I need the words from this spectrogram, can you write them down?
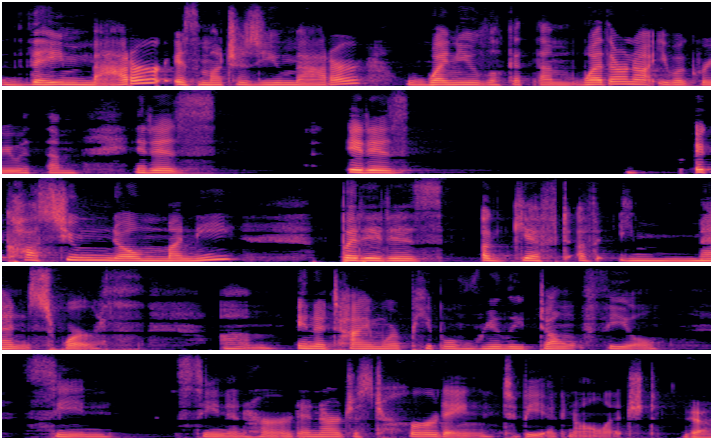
they matter as much as you matter when you look at them. Whether or not you agree with them it is it is it costs you no money but it is a gift of immense worth um, in a time where people really don't feel seen seen and heard and are just hurting to be acknowledged. Yeah.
